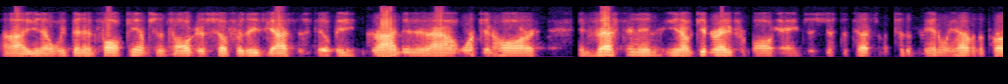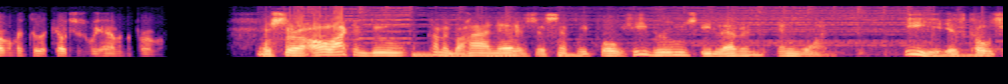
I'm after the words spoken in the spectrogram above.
Uh, you know, we've been in fall camp since August, so for these guys to still be grinding it out, working hard, investing in, you know, getting ready for ball games is just a testament to the men we have in the program and to the coaches we have in the program. Well, sir, all I can do coming behind that is just simply quote Hebrews 11 and 1. He is Coach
